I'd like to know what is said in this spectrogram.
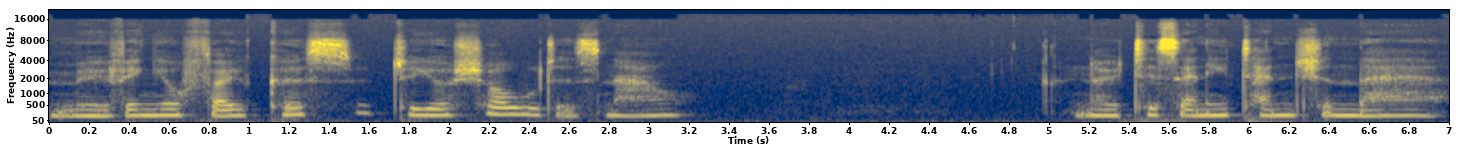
Moving your focus to your shoulders now. Notice any tension there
